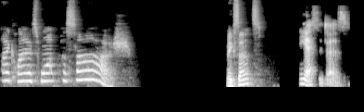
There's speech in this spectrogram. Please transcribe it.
my clients want massage. Make sense? Yes, it does.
